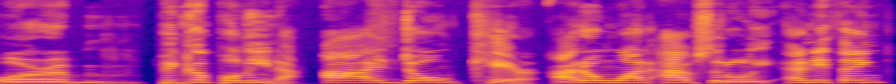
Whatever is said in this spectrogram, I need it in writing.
or um, Pinka Polina, I don't care. I don't want absolutely anything.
